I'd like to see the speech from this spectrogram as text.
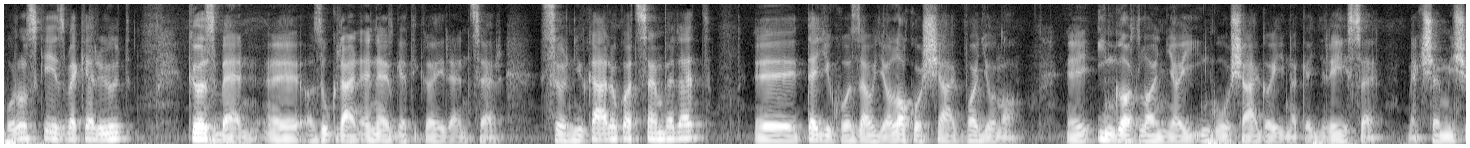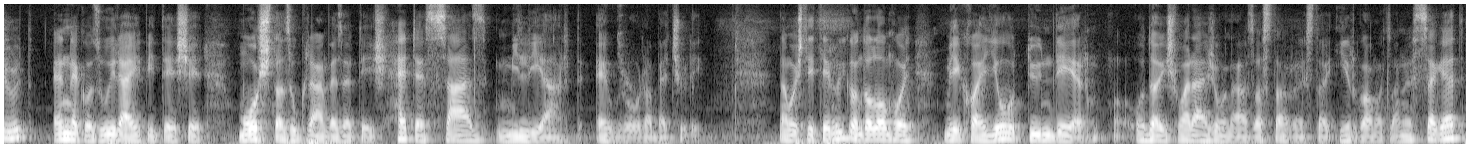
orosz kézbe került, Közben az ukrán energetikai rendszer szörnyű károkat szenvedett. Tegyük hozzá, hogy a lakosság vagyona, ingatlanjai, ingóságainak egy része megsemmisült. Ennek az újraépítését most az ukrán vezetés 700 milliárd euróra becsüli. Na most itt én úgy gondolom, hogy még ha egy jó tündér oda is varázsolná az asztalra ezt a irgalmatlan összeget,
